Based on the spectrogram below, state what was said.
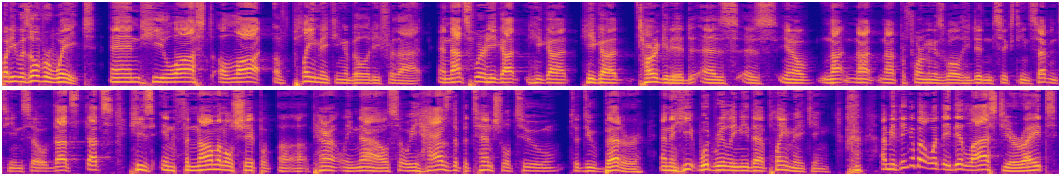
but he was overweight and he lost a lot of playmaking ability for that. And that's where he got, he got, he got targeted as, as, you know, not, not, not performing as well as he did in 16, 17. So that's, that's, he's in phenomenal shape, uh, apparently now. So he has the potential to, to do better. And the Heat would really need that playmaking. I mean, think about what they did last year, right?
